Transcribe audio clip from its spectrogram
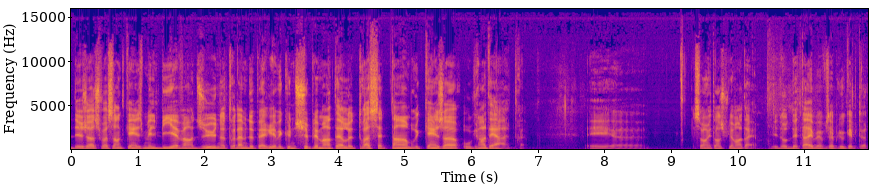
déjà 75 000 billets vendus. Notre-Dame de Paris avec une supplémentaire le 3 septembre, 15 h au Grand Théâtre. Et euh, ça, on est en supplémentaire. Et d'autres détails, ben, vous appelez au Capitole.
